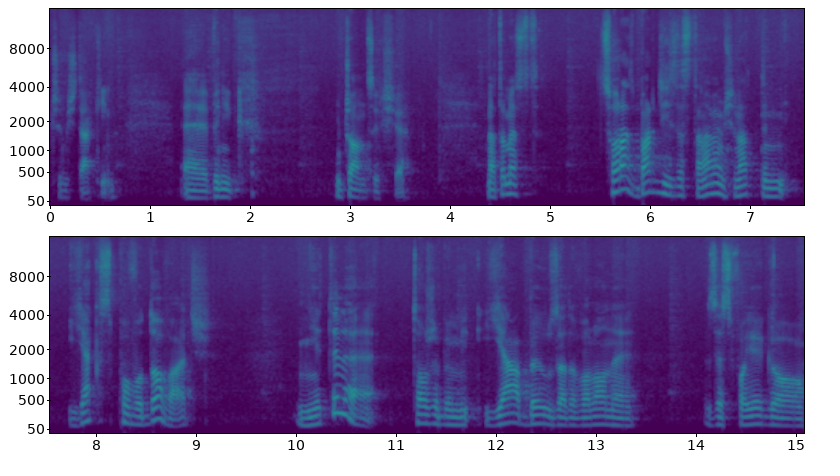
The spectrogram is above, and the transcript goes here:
czymś takim. E, Wynik uczących się. Natomiast coraz bardziej zastanawiam się nad tym, jak spowodować nie tyle to, żebym ja był zadowolony ze swojego,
